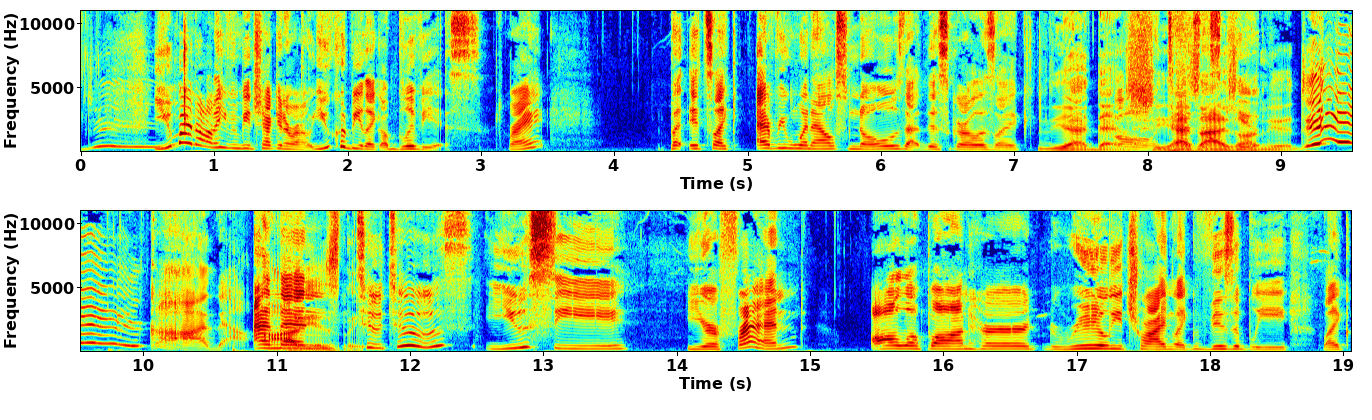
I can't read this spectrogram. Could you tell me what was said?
You might not even be checking her out. You could be like oblivious, right? but it's like everyone else knows that this girl is like Yeah, that Oh, she has eyes cute. on you. God, now, and then obviously. two twos you see your friend all up on her really trying like visibly like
